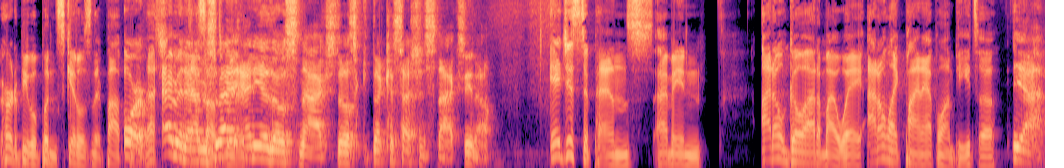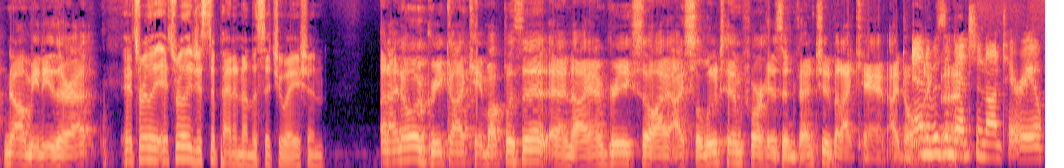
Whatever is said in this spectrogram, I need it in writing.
heard of people putting Skittles in their popcorn. Or M and M's, sounds weird. any of those snacks, those the concession snacks, you know. It just depends. I mean, I don't go out of my way. I don't like pineapple on pizza. Yeah, no, me neither. I, It's really it's really just dependent on the situation. and I know a Greek guy came up with it, and I am Greek, so I, I salute him for his invention. But I can't. I don't. and like it was that. invented in Ontario.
